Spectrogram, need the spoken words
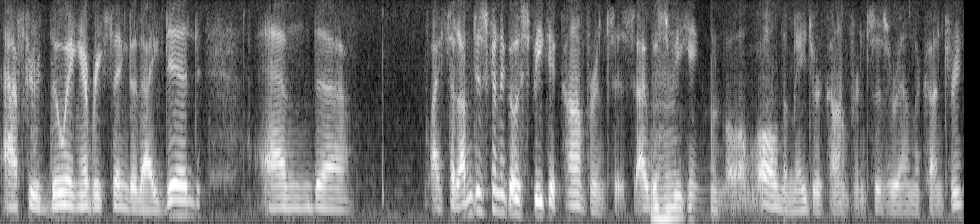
after doing everything that I did, and uh, I said I'm just going to go speak at conferences. I was Mhm. speaking at all, all the major conferences around the country,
